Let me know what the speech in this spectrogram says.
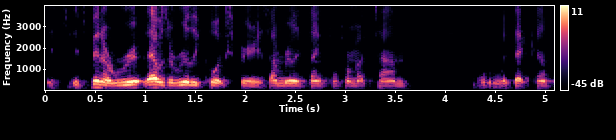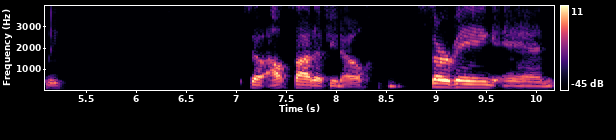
it's it's been a re- that was a really cool experience. I'm really thankful for my time with that company. So outside of you know serving and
